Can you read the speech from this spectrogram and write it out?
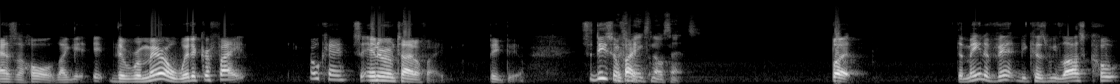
as a whole, like it, it, the Romero Whittaker fight. Okay, it's an interim title fight. Big deal. It's a decent Which fight, makes no sense. but the main event because we lost Co-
